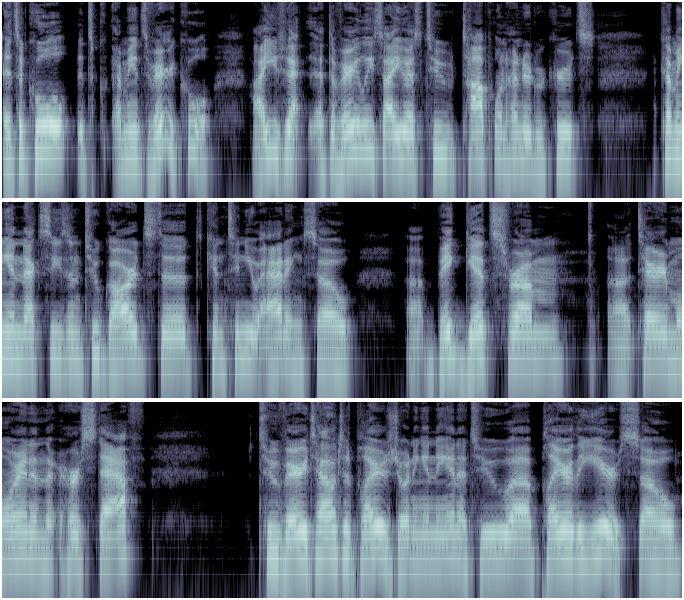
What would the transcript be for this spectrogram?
it's a cool. It's I mean it's very cool. IU at the very least IU has two top 100 recruits coming in next season, two guards to continue adding. So uh, big gets from uh, Teri Moren and the, her staff. Two very talented players joining Indiana, two uh, player of the years. So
